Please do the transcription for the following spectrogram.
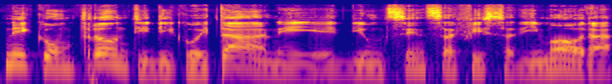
nei confronti di coetanei e di un senza fissa dimora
